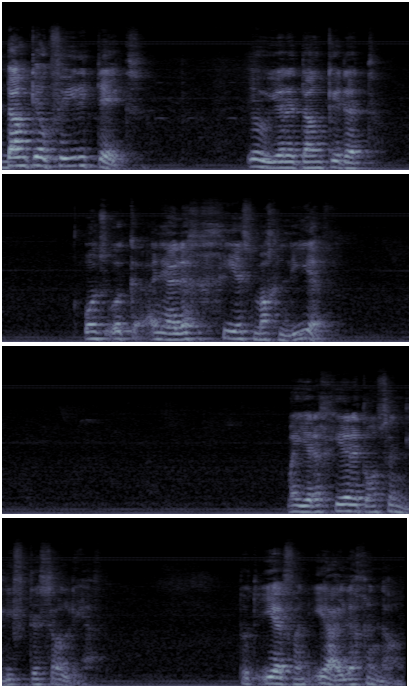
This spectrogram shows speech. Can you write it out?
dankie ook vir hierdie teks. Jo, Here, dankie dat ons ook in die Heilige Gees mag leef. Maar Here gee dat ons in liefde sal leef. Tot eer van U heilige naam.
